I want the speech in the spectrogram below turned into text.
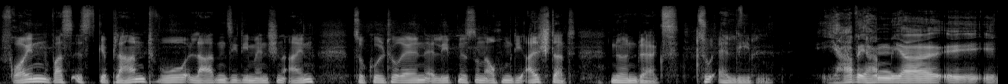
freuen? Was ist geplant? Wo laden Sie die Menschen ein zu kulturellen Erlebnissen? Erlebnissen und auch um die Altstadt Nürnbergs zu erleben. Ja, wir haben ja, äh,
